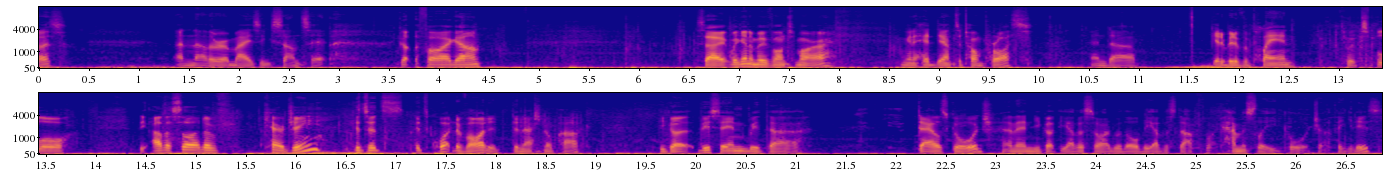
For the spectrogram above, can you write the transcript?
Guys. Another amazing sunset. Got the fire going. So we're going to move on tomorrow. I'm going to head down to Tom Price and uh, get a bit of a plan to explore the other side of Karijini because it's it's quite divided. The national park. You got this end with uh, Dales Gorge, and then you got the other side with all the other stuff like Hamersley Gorge, I think it is.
